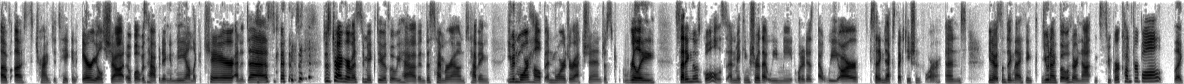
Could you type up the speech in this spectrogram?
of us trying to take an aerial shot of what was happening and me on like a chair and a desk and just trying our best to make do with what we have and this time around having even more help and more direction just really setting those goals and making sure that we meet what it is that we are setting the expectation for and you know it's something that i think you and i both are not super comfortable like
